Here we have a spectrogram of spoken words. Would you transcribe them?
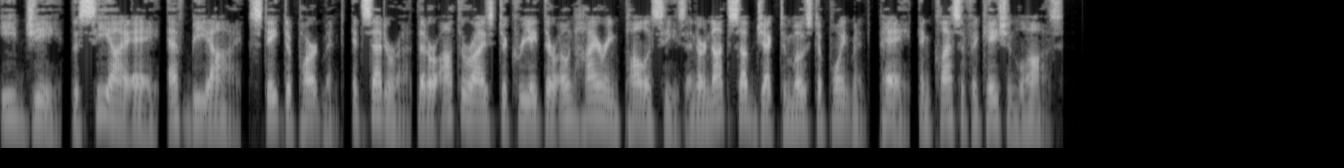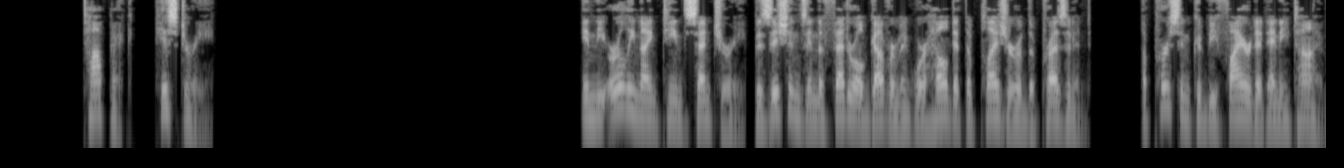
e.g., the CIA, FBI, State Department, etc. that are authorized to create their own hiring policies and are not subject to most appointment, pay, and classification laws. History In the early 19th century, positions in the federal government were held at the pleasure of the president. A person could be fired at any time.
